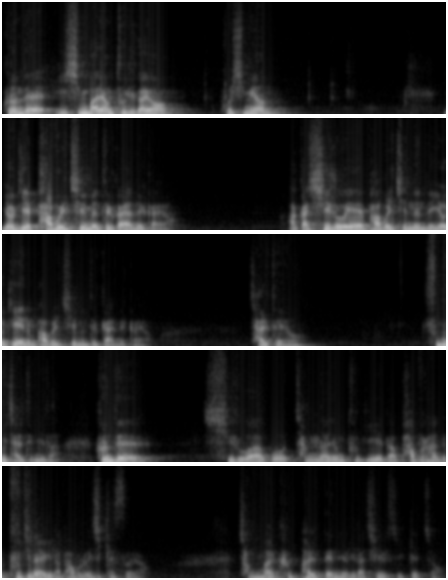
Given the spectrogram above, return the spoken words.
그런데 이 신발형 토기가요. 보시면 여기에 밥을 지으면 될까요? 안 될까요? 아까 시루에 밥을 짓는데 여기에는 밥을 지으면 될까요? 안 될까요? 잘 돼요. 충분히 잘 됩니다. 그런데 시루하고 장난형 투기에다 밥을 하는데 굳이나 여기다 밥을 왜 짓겠어요? 정말 급할 때는 여기다 지을 수 있겠죠.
